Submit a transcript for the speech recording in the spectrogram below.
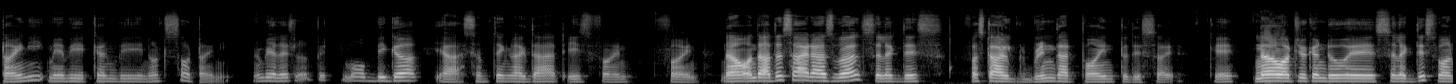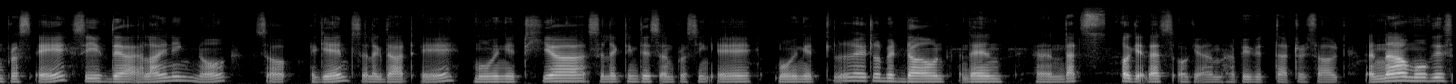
tiny maybe it can be not so tiny maybe a little bit more bigger. Yeah something like that is fine fine. Now on the other side as well select this. First I'll bring that point to this side okay? Now what you can do is select this one press a see if they are aligning. No. So again select that a moving it here selecting this and pressing a moving it a little bit down and then and that's okay that's okay i'm happy with that result. And now move this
